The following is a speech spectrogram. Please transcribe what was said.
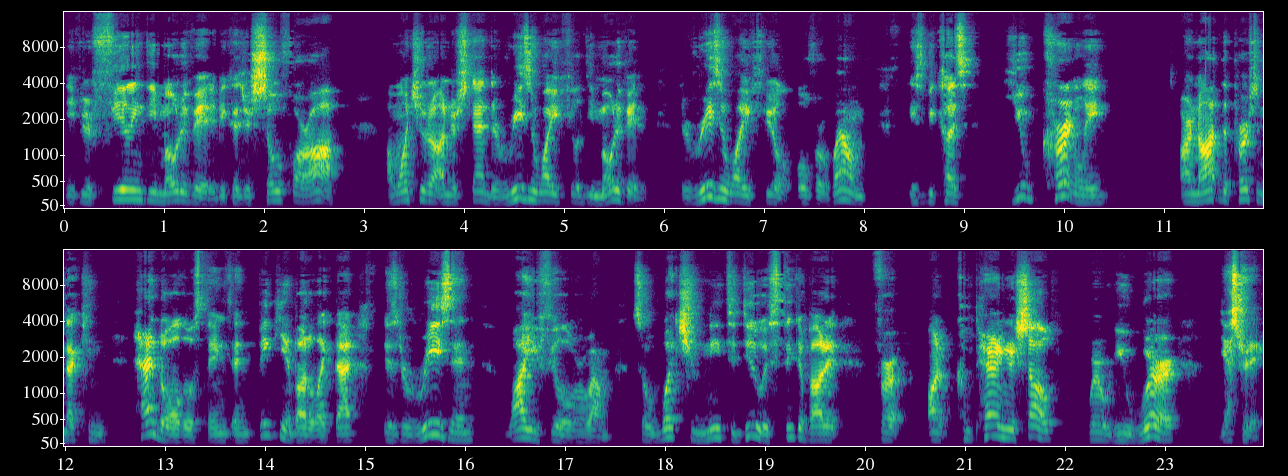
if you're feeling demotivated because you're so far off, I want you to understand the reason why you feel demotivated, the reason why you feel overwhelmed is because you currently are not the person that can handle all those things. And thinking about it like that is the reason why you feel overwhelmed. So, what you need to do is think about it for on comparing yourself where you were yesterday,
